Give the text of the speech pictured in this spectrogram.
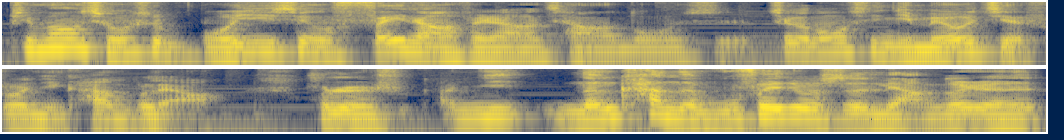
乒乓球是博弈性非常非常强的东西，这个东西你没有解说你看不了，或者是你能看的无非就是两个人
